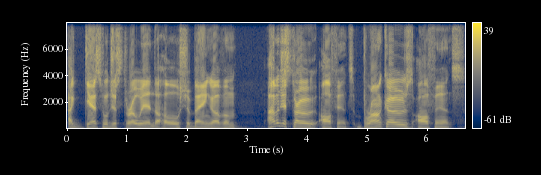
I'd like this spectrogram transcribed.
I guess we'll just throw in the whole shebang of them. I'm gonna just throw offense. Broncos offense.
